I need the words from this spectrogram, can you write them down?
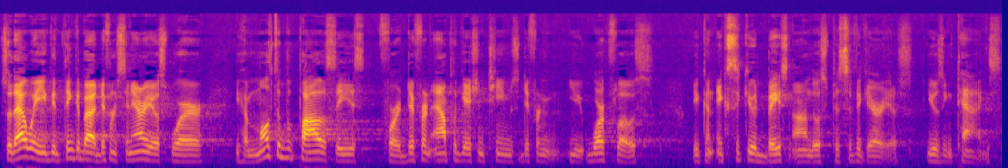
So that way you can think about different scenarios where you have multiple policies for different application teams, different workflows, you can execute based on those specific areas using tags.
